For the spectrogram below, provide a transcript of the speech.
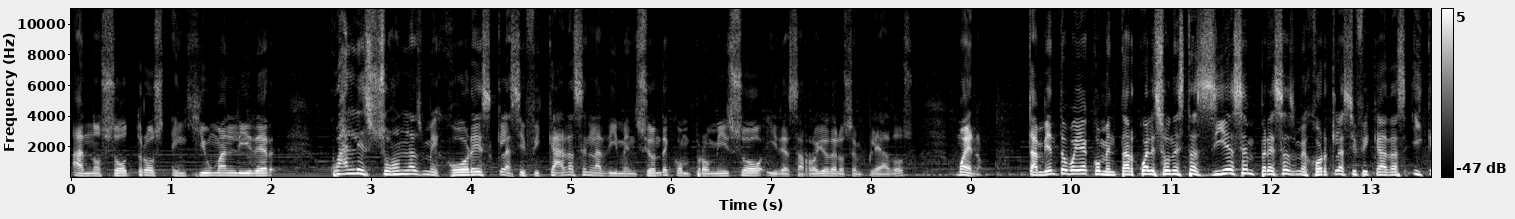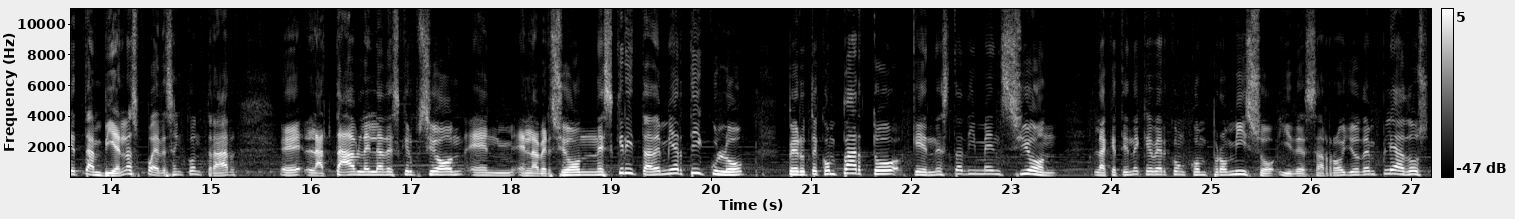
a nosotros en Human Leader, ¿cuáles son las mejores clasificadas en la dimensión de compromiso y desarrollo de los empleados? Bueno, también te voy a comentar cuáles son estas 10 empresas mejor clasificadas y que también las puedes encontrar eh, la tabla y la descripción en, en la versión escrita de mi artículo, pero te comparto que en esta dimensión, la que tiene que ver con compromiso y desarrollo de empleados,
